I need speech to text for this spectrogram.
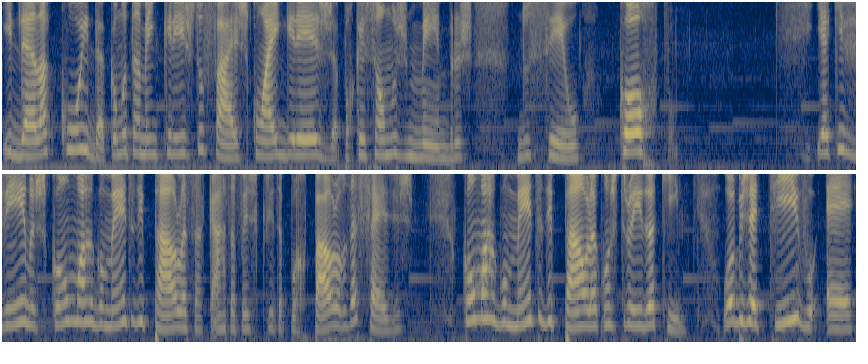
e dela cuida, como também Cristo faz com a igreja, porque somos membros do seu corpo. E aqui vemos como o argumento de Paulo, essa carta foi escrita por Paulo aos Efésios, como o argumento de Paulo é construído aqui. O objetivo é,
